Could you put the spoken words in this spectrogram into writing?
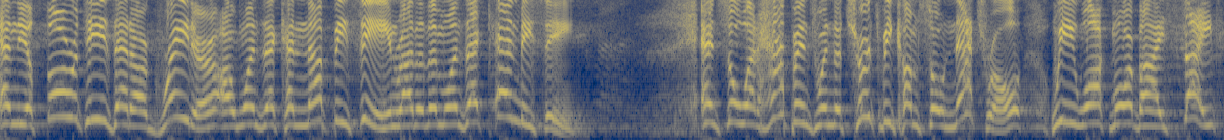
And the authorities that are greater are ones that cannot be seen rather than ones that can be seen. And so, what happens when the church becomes so natural, we walk more by sight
